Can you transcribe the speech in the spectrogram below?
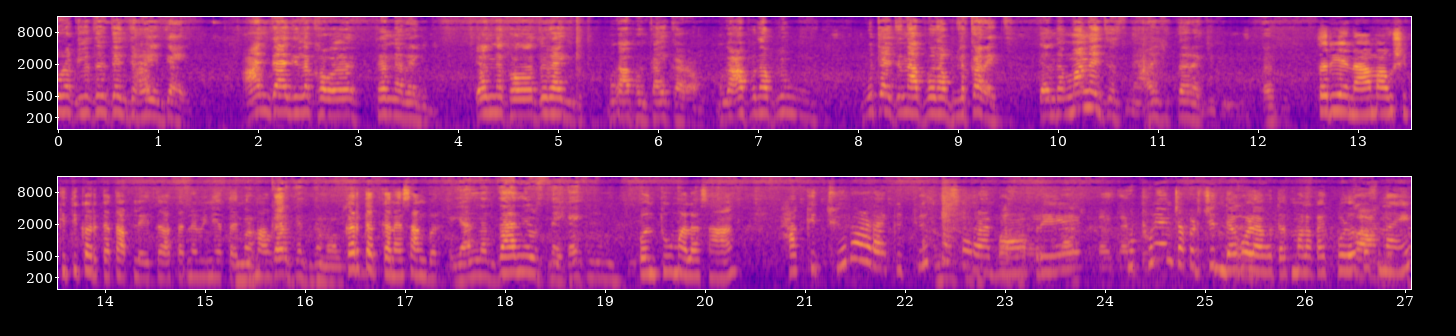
उरकलं तर त्यांचे आहे ते आहे आणि दादीला खवा त्यांना रागित त्यांना खवा तर रागित मग आपण काय करावं? मग आपण आपलं उठायचं ना आपण आपलं करायचं. त्यांना मानायचंच नाही. अशी तर रागित? तरी आहे ना मावशी किती करतात आपल्या इथं? आता नवीन येतात ती मग मावशी. करतात ना मग करतात का नाही? सांग बरं. यांना जाणीवच नाही काय पण तू मला सांग हा किती राडा आहे किती पसारा बापरे. कुठून यांच्याकडे चिंध्या गोळ्या होतात मला काही कळतच नाही.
